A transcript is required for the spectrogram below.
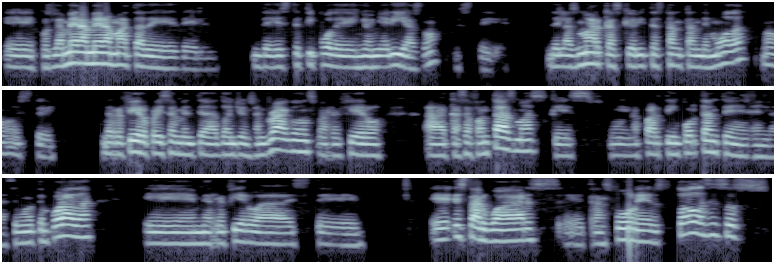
eh, pues la mera, mera mata de, este tipo de ñoñerías, ¿no? Este, de las marcas que ahorita están tan de moda, ¿no? Este, me refiero precisamente a Dungeons and Dragons, me refiero a Cazafantasmas, que es una parte importante en, la segunda temporada, eh, me refiero a este, Star Wars, Transformers, todos esos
